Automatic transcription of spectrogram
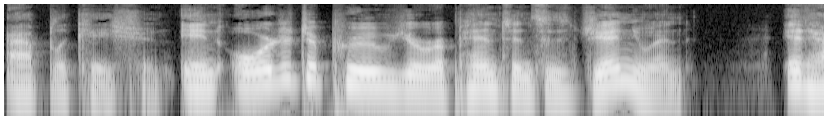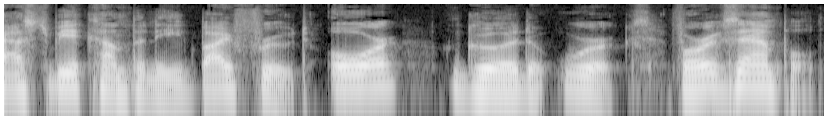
application. In order to prove your repentance is genuine, it has to be accompanied by fruit or good works. For example,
